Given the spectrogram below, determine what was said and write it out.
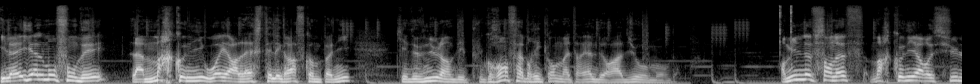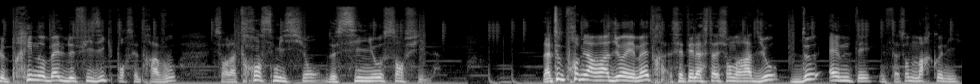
Il a également fondé la Marconi Wireless Telegraph Company, qui est devenue l'un des plus grands fabricants de matériel de radio au monde. En 1909, Marconi a reçu le prix Nobel de physique pour ses travaux sur la transmission de signaux sans fil. La toute première radio à émettre, c'était la station de radio 2MT, une station de Marconi.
